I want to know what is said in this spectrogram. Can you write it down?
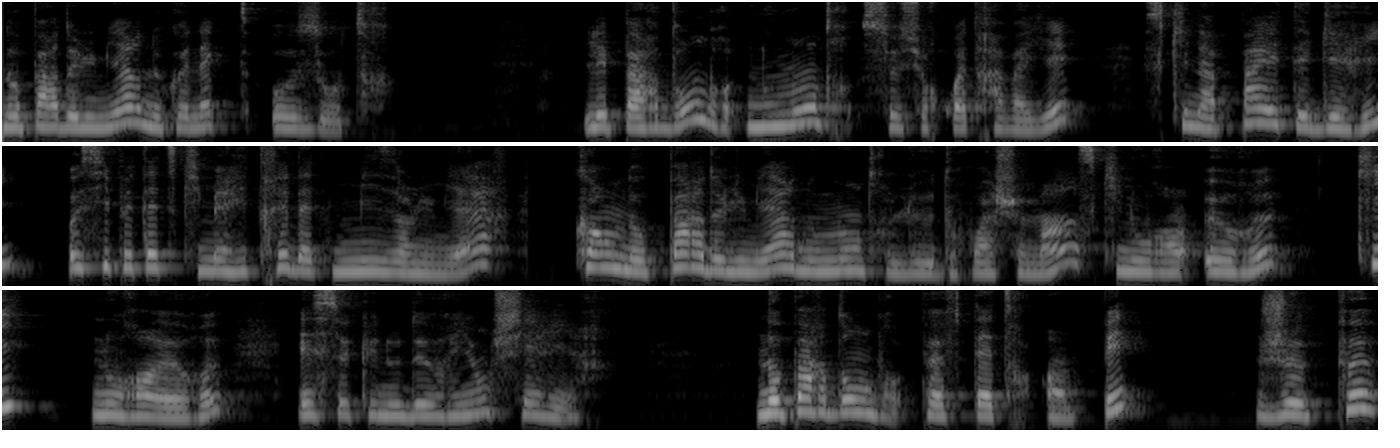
Nos parts de lumière nous connectent aux autres. Les parts d'ombre nous montrent ce sur quoi travailler, ce qui n'a pas été guéri, aussi peut-être ce qui mériterait d'être mis en lumière, quand nos parts de lumière nous montrent le droit chemin, ce qui nous rend heureux, qui nous rend heureux et ce que nous devrions chérir. Nos parts d'ombre peuvent être en paix. Je peux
